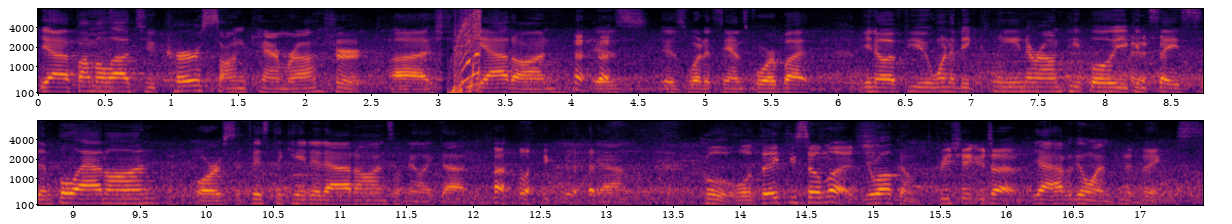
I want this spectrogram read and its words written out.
Yeah, if I'm allowed to curse on camera, Sure. uh, add-on is is what it stands for. But you know, if you want to be clean around people, you can say simple add-on or sophisticated add-on, something like that. I like that. Yeah. Cool. Well, thank you so much. You're welcome. Appreciate your time. Yeah, have a good one. Thanks.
